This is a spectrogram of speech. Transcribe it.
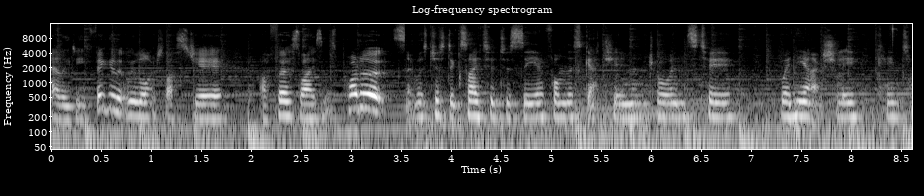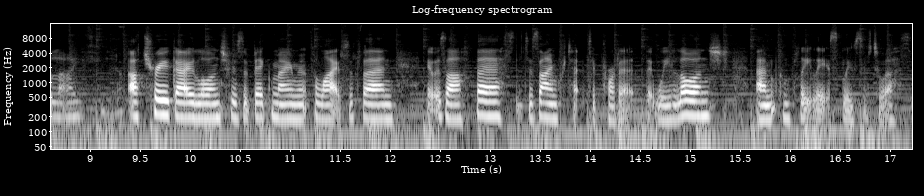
LED figure that we launched last year, our first licensed product. I was just excited to see it from the sketching and drawings to when he actually came to life. Our TruGlow launch was a big moment for Lights4fun. It was our first design protected product that we launched, um, completely exclusive to us.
